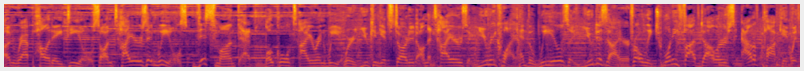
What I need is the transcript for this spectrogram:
Unwrap holiday deals on tires and wheels this month at Local Tire and Wheel, where you can get started on the tires you require and the wheels you desire for only $25 out of pocket with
